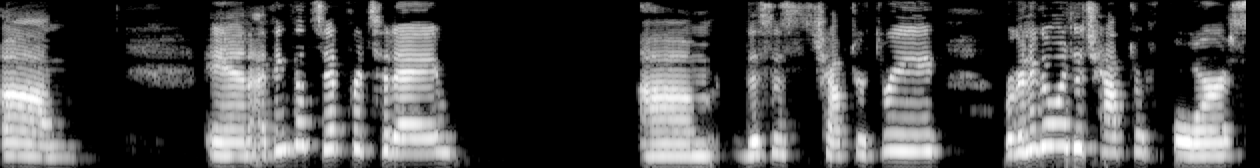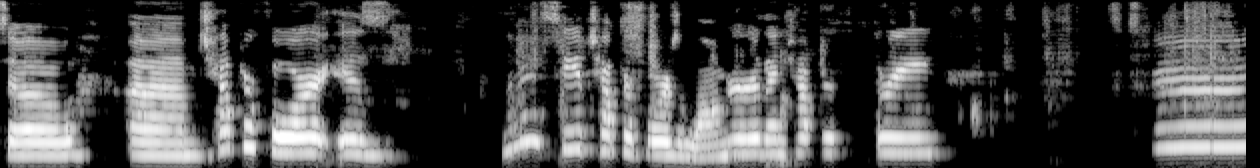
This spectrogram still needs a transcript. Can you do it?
Um, and I think that's it for today. Um, this is chapter three. We're going to go into chapter four. So, um, chapter four is, let me see if chapter four is longer than chapter three. Uh,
